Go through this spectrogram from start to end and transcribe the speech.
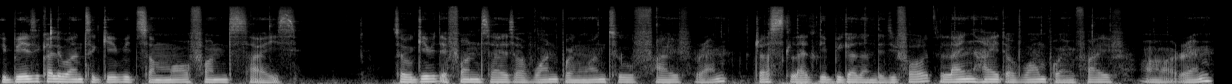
We basically want to give it some more font size. So we'll give it a font size of 1.125 rem, just slightly bigger than the default. Line height of 1.5 uh, rem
